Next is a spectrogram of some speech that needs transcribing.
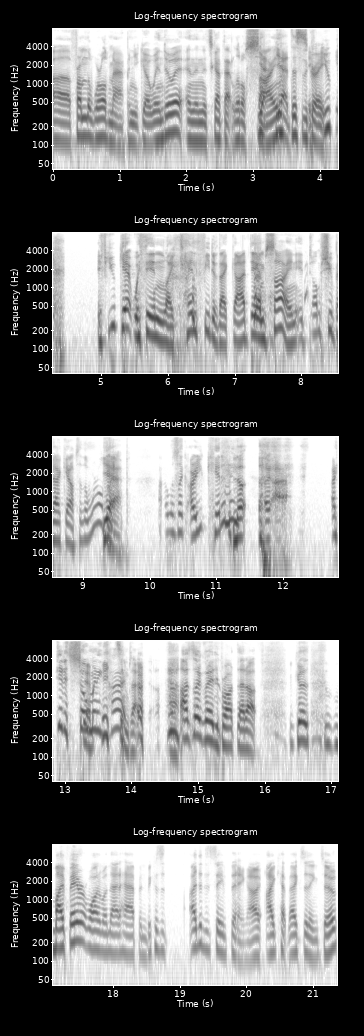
uh, from the world map and you go into it and then it's got that little sign yeah, this is If great. you get- if you get within like 10 feet of that goddamn sign it dumps you back out to the world Yeah. map i was like are you kidding me No. I, I, I did it so Yeah, many times. I, I'm so glad you brought that up because my favorite one when that happened because it, I did the same thing. I, I kept exiting too.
